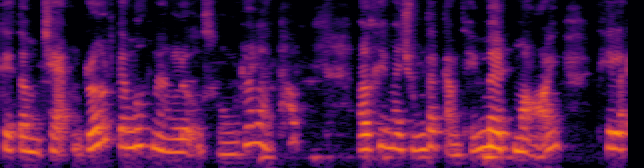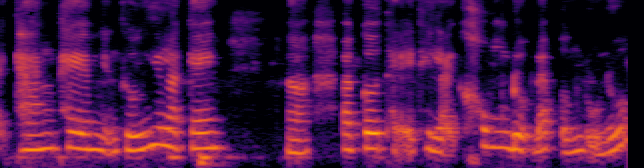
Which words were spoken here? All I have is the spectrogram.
cái tâm trạng rớt cái mức năng lượng xuống rất là thấp. Và khi mà chúng ta cảm thấy mệt mỏi thì lại càng thêm những thứ như là kem à, và cơ thể thì lại không được đáp ứng đủ nước.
